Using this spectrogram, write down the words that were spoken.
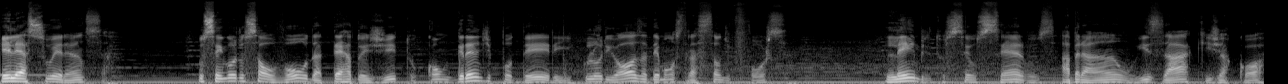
ele é a sua herança. O Senhor o salvou da terra do Egito com grande poder e gloriosa demonstração de força. Lembre dos seus servos Abraão, Isaque e Jacó.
